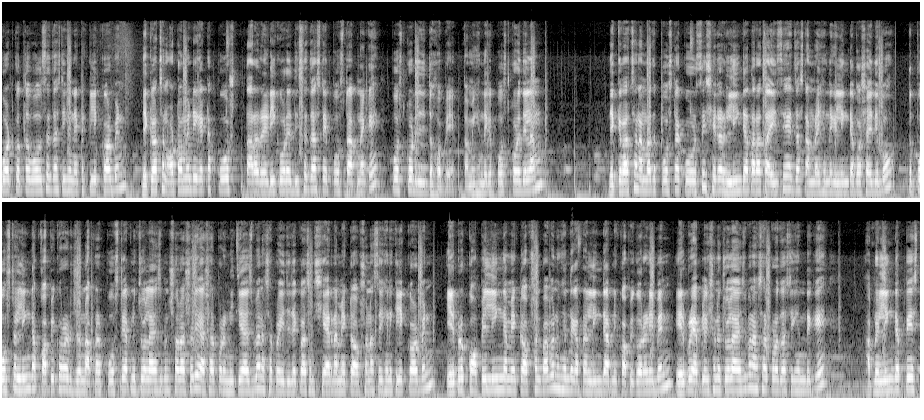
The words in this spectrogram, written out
কোড করতে বলছে জাস্ট এখানে একটা ক্লিক করবেন। দেখতে পাচ্ছেন অটোমেটিক একটা পোস্ট তারা রেডি করে দিছে জাস্ট এই পোস্টটা আপনাকে পোস্ট করে দিতে হবে। তো আমি এখান থেকে পোস্ট করে দিলাম। দেখতে পাচ্ছেন, আমরা যে পোস্টটা করছি, সেটার লিঙ্কটা তারা চাইছে। জাস্ট আমরা এখান থেকে লিঙ্কটা বসাই দেবো। তো পোস্টের লিঙ্কটা কপি করার জন্য আপনার পোস্টে আপনি চলে আসবেন সরাসরি, আসার পরে নিচে আসবেন, আসার পরে এই যে দেখতে পাচ্ছেন শেয়ার নামে একটা অপশন আছে, এখানে ক্লিক করবেন। এরপর কপি লিঙ্ক নামে একটা অপশন পাবেন, ওখান থেকে আপনার লিঙ্কটা আপনি কপি করে নেবেন। এরপর অ্যাপ্লিকেশনে চলে আসবেন, আসার পরে জাস্ট এখান থেকে আপনি লিঙ্কটা পেস্ট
